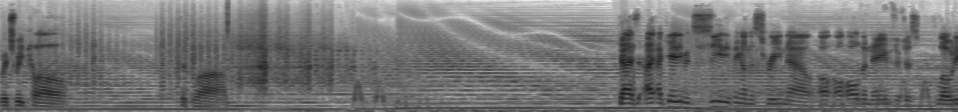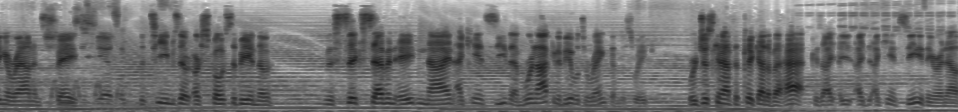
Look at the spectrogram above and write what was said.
which we call the glob. Guys, I, I can't even see anything on the screen now. All, all, all the names are just floating around in space. Yeah, it's like The teams that are supposed to be in the the six, seven, eight, and nine, I can't see them. We're not going to be able to rank them this week. We're just going to have to pick out of a hat because I, I I can't see anything right now.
